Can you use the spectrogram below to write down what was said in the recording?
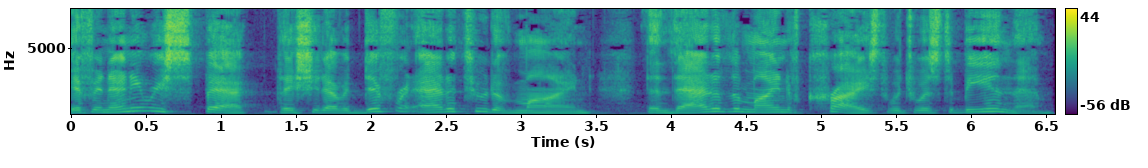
If in any respect they should have a different attitude of mind than that of the mind of Christ which was to be in them,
